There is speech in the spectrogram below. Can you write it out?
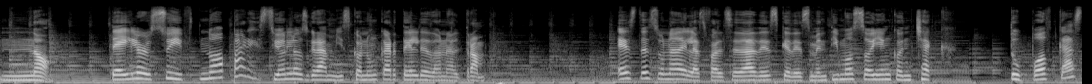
No, Taylor Swift no apareció en los Grammys con un cartel de Donald Trump. Esta es una de las falsedades que desmentimos hoy en Concheck, tu podcast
